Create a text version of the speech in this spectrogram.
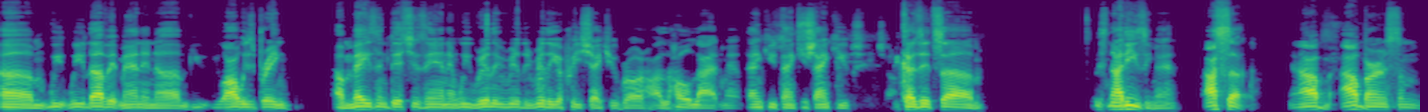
Um, we we love it, man, and um, you you always bring amazing dishes in, and we really, really, really appreciate you, bro, a whole lot, man. Thank you, thank you, thank you, because it's um, it's not easy, man. I suck. And I'll I'll burn some.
